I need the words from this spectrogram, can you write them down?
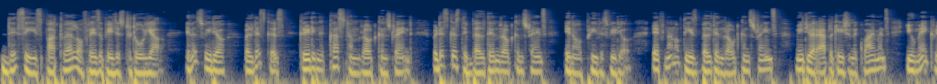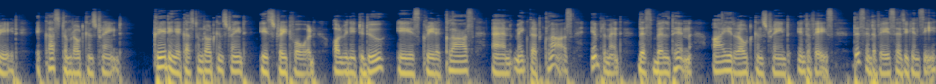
This is part 12 of Razor Pages tutorial. In this video, we'll discuss creating a custom route constraint. We discussed the built-in route constraints in our previous video. If none of these built-in route constraints meet your application requirements, you may create a custom route constraint. Creating a custom route constraint is straightforward. All we need to do is create a class and make that class implement this built-in iRoute constraint interface. This interface, as you can see,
